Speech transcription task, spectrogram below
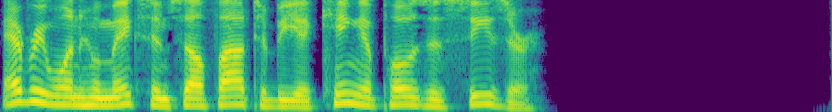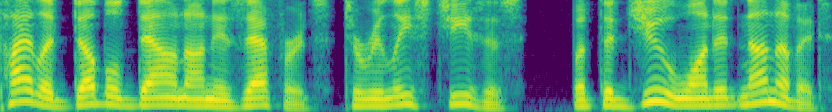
Everyone who makes himself out to be a king opposes Caesar. Pilate doubled down on his efforts to release Jesus, but the Jew wanted none of it.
